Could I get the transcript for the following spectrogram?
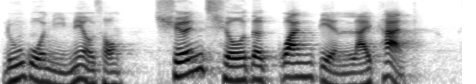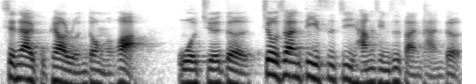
如果你没有从全球的观点来看，现在股票轮动的话，我觉得就算第四季行情是反弹的，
